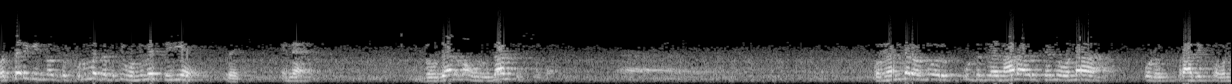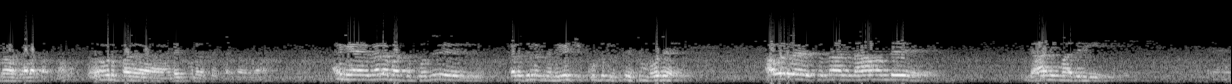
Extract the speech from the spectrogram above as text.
ஒருத்தருக்கு இன்னொருத்தர் குடும்பத்தை பத்தி ஒண்ணுமே தெரியாது. என்ன இப்ப உதாரணமா ஒரு உதாரணத்துக்கு சொல்றேன் ஒரு நண்பர் வந்து ஒரு கூட்டத்துல நானும் அவரு சேர்ந்து ஒன்னா ஒரு ப்ராஜெக்ட் ஒன்னா வேலை பார்த்தோம். ஒரு அடைப்புல சேர்ந்தவர் அங்க வேலை பார்த்த போது கடைசியில் இந்த நிகழ்ச்சி கூட்டத்தில் பேசும்போது அவர் சொன்னார் நான் வந்து ஞானி மாதிரி அஹ்,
